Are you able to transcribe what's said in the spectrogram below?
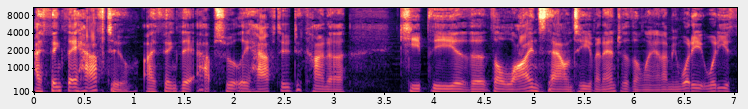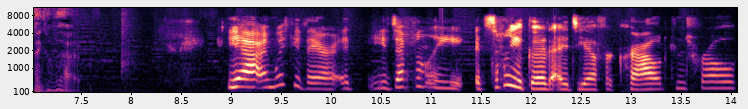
I think they have to. I think they absolutely have to to kind of keep the, the the lines down to even enter the land. I mean, what do you what do you think of that? Yeah, I'm with you there. It you definitely it's definitely a good idea for crowd control.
